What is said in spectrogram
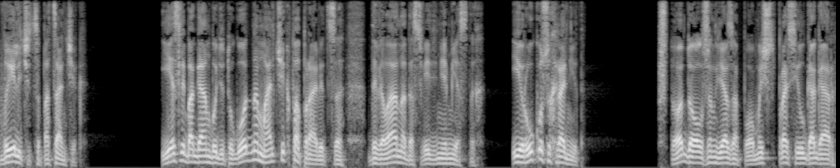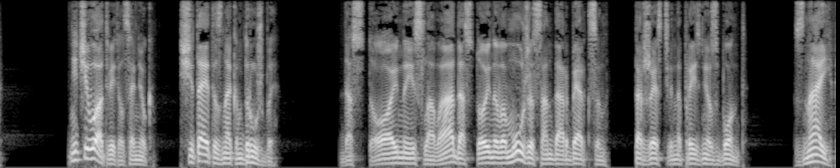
Вылечится пацанчик». «Если богам будет угодно, мальчик поправится», — довела она до сведения местных. «И руку сохранит». «Что должен я за помощь?» — спросил Гагар. «Ничего», — ответил Санек. «Считай это знаком дружбы». «Достойные слова достойного мужа, Сандар Бергсон», — торжественно произнес Бонд. «Знай,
